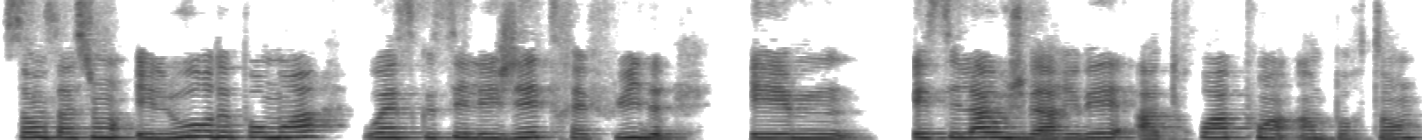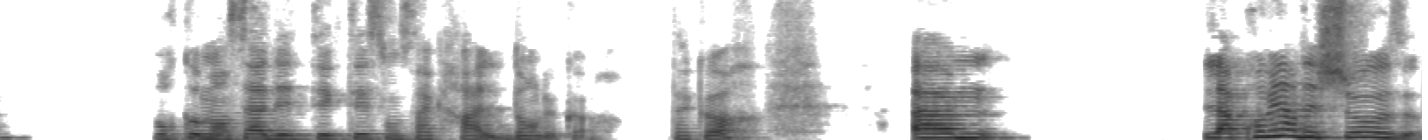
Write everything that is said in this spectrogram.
sensation est lourde pour moi? Ou est-ce que c'est léger, très fluide? Et, hum, et c'est là où je vais arriver à trois points importants pour commencer à détecter son sacral dans le corps, d'accord? Hum, la première des choses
